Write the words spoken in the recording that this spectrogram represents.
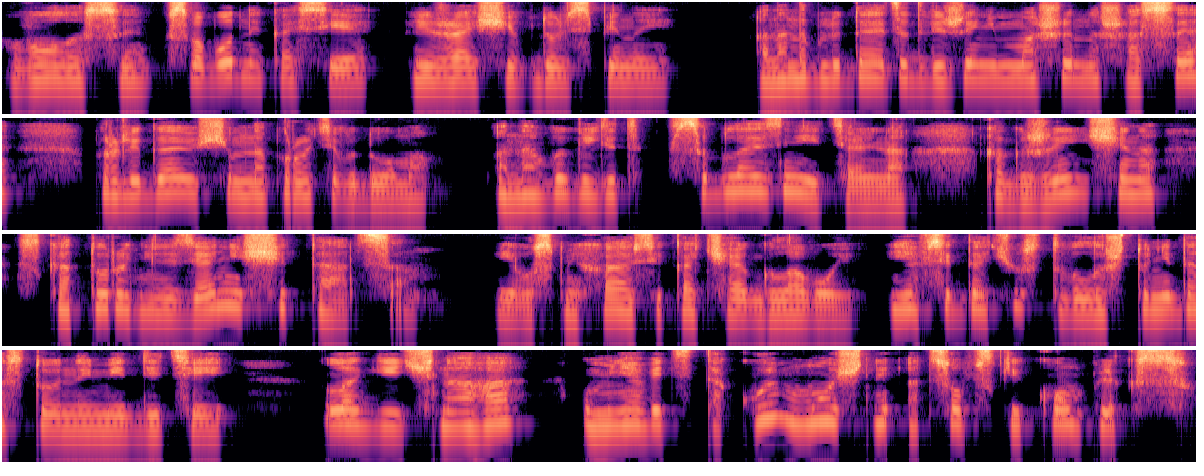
Волосы в свободной косе, лежащие вдоль спины. Она наблюдает за движением машин на шоссе, пролегающим напротив дома. Она выглядит соблазнительно, как женщина, с которой нельзя не считаться. Я усмехаюсь и качаю головой. Я всегда чувствовала, что недостойно иметь детей. Логично, ага. У меня ведь такой мощный отцовский комплекс.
